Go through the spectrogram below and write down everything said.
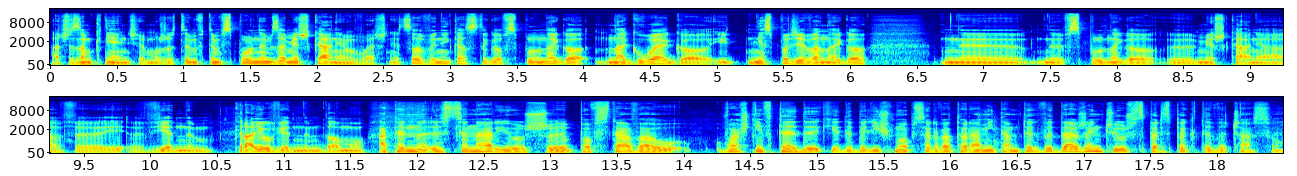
a czy zamknięciem, może tym, tym wspólnym zamieszkaniem właśnie. Co wynika z tego wspólnego, nagłego i niespodziewanego Y, wspólnego mieszkania w, w jednym kraju, w jednym domu. A ten scenariusz powstawał właśnie wtedy, kiedy byliśmy obserwatorami tamtych wydarzeń, czy już z perspektywy czasu?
